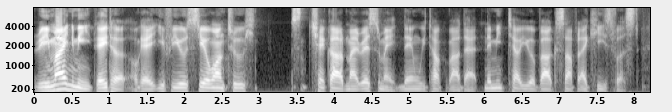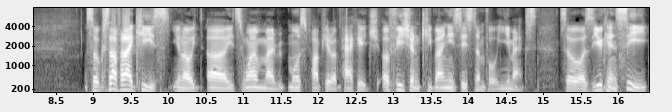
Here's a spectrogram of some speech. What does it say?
remind me later. Okay, if you still want to check out my resume. Then we talk about that. Let me tell you about Xah Fly Keys first. So Xah Fly Keys, you know, uh, it's one of my most popular package, efficient key binding system for Emacs. So as you can see,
